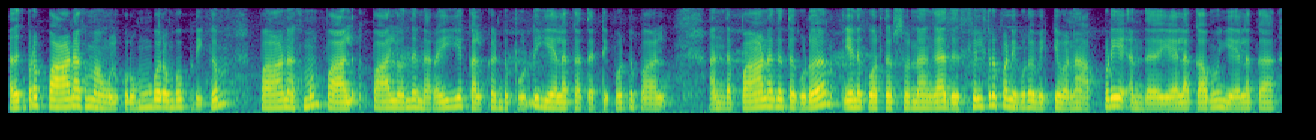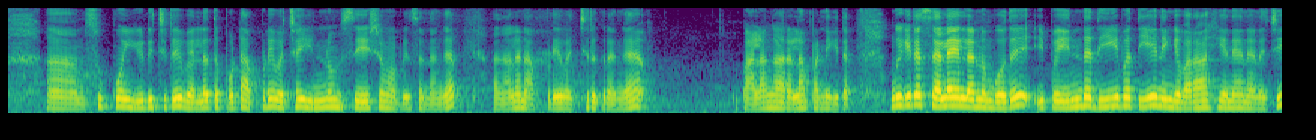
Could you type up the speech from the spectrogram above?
அதுக்கப்புறம் பானகம் அவங்களுக்கு ரொம்ப ரொம்ப பிடிக்கும். பானகமும் பால் பால் வந்து நிறைய கல்கண்டு போட்டு ஏலக்காய் தட்டி போட்டு பால். அந்த பானகத்தை கூட எனக்கு ஒருத்தர் சொன்னாங்க அது ஃபில்ட்ரு பண்ணி கூட வைக்க வேணாம். அப்படியே அந்த ஏலக்காவும் ஏலக்காய் சுக்கும் இடிச்சிட்டு வெள்ளத்தை போட்டு அப்படியே வச்சா இன்னும் விசேஷம் அப்படின்னு சொன்னாங்க. அதனால் நான் அப்படியே வச்சுருக்குறேங்க. இப்போ அலங்காரம்லாம் பண்ணிக்கிட்டேன். உங்ககிட்ட சிலை இல்லைன்னும் போது இப்போ இந்த தீபத்தையே நீங்கள் வராகி நினச்சி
